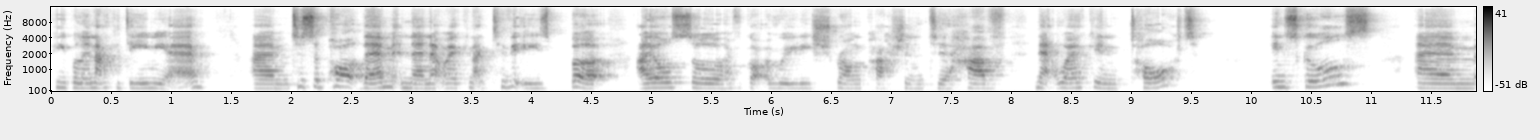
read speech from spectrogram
people in academia um, to support them in their networking activities, but I also have got a really strong passion to have networking taught in schools. Um,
